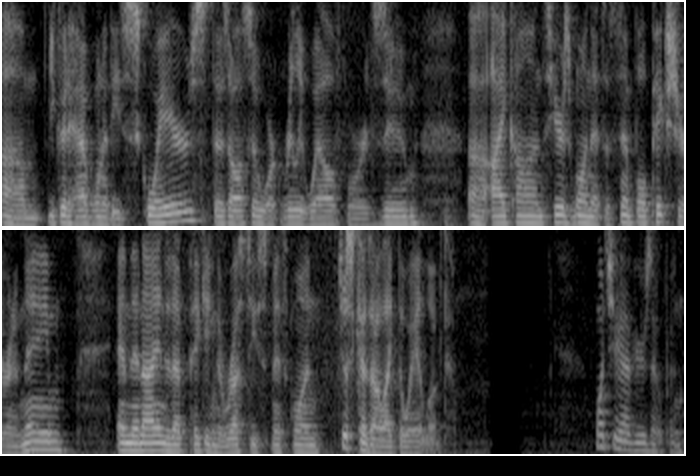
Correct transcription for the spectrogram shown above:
Um, you could have one of these squares. Those also work really well for Zoom uh, icons. Here's one that's a simple picture and a name. And then I ended up picking the Rusty Smith one just because I like the way it looked. Once you have yours open,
